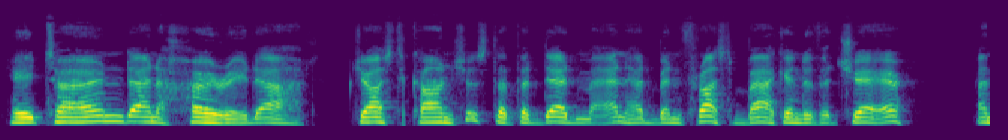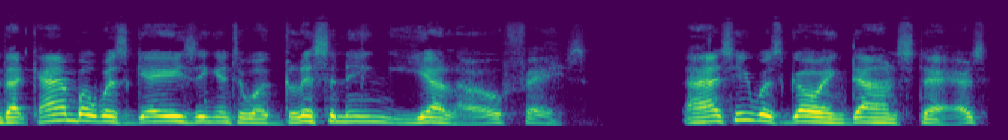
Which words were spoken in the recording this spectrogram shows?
He turned and hurried out, just conscious that the dead man had been thrust back into the chair, and that Campbell was gazing into a glistening yellow face. As he was going downstairs,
